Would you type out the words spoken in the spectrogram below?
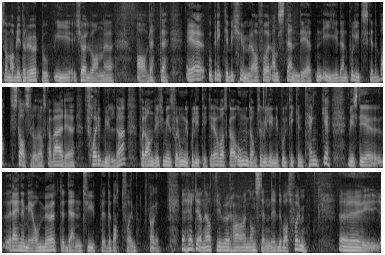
som har blitt rørt opp i kjølvannet av dette. Jeg er oppriktig bekymra for anstendigheten i den politiske debatt. Statsråder skal være forbilder for andre, ikke minst for unge politikere. Og hva skal ungdom som vil inn i politikken tenke, hvis de regner med å møte den type debattform? Hagen. Jeg er helt enig i at vi bør ha en anstendig debattform. Eh,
